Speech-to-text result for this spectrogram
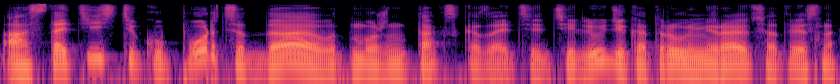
а статистику портят, да, вот можно так сказать, те люди, которые умирают, соответственно,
